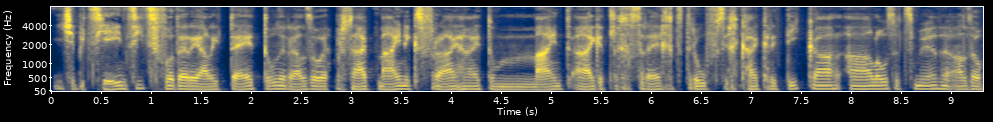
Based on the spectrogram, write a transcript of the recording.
ist ein bisschen jenseits von der Realität, oder? Also man sagt Meinungsfreiheit und meint eigentlich das Recht darauf, sich keine Kritik an zu müssen. Also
